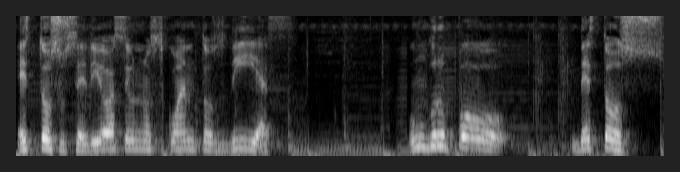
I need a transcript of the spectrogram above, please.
Esto sucedió hace unos cuantos días. Un grupo de estos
